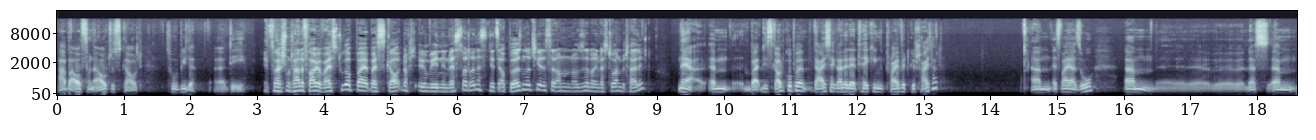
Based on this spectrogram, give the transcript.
aber auch von Autoscout zu mobile.de. Jetzt mal spontane Frage. Weißt du, ob bei, bei Scout noch irgendwie ein Investor drin ist? Sind jetzt auch börsennotiert? Ist da auch, sind da noch Investoren beteiligt? Naja, ähm, die Scout-Gruppe, da ist ja gerade der Taking Private gescheitert. Ähm, es war ja so, ähm, äh, dass, ähm,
